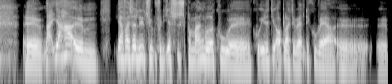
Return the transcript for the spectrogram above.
øh, nej, jeg har, øh, jeg har faktisk været lidt i tvivl, fordi jeg synes på mange måder kunne, øh, kunne et af de oplagte valg, det kunne være øh, øh,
